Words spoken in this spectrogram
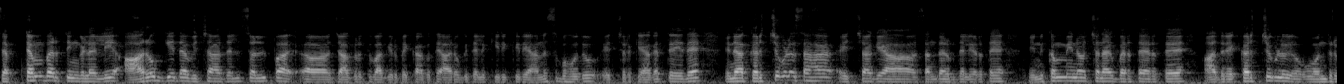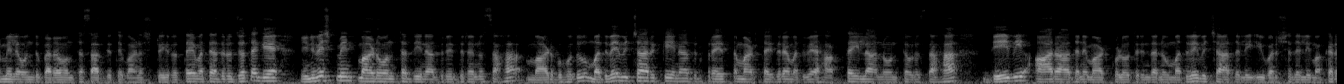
ಸೆಪ್ಟೆಂಬರ್ ತಿಂಗಳಲ್ಲಿ ಆರೋಗ್ಯದ ವಿಚಾರದಲ್ಲಿ ಸ್ವಲ್ಪ ಜಾಗೃತವಾಗಿರಬೇಕಾಗುತ್ತೆ. ಆರೋಗ್ಯದಲ್ಲಿ ಕಿರಿಕಿರಿ ಅನಿಸಬಹುದು, ಎಚ್ಚರಿಕೆ ಅಗತ್ಯ ಇದೆ. ಇನ್ನು ಖರ್ಚುಗಳು ಸಹ ಹೆಚ್ಚಾಗಿ ಆ ಸಂದರ್ಭದಲ್ಲಿ ಇರುತ್ತೆ. ಇನ್ಕಮ್ ಏನೋ ಚೆನ್ನಾಗಿ ಬರ್ತಾ ಇರುತ್ತೆ. ಆದರೆ ಖರ್ಚುಗಳು ಒಂದ್ರ ಮೇಲೆ ಒಂದು ಬರುವಂತ ಸಾಧ್ಯತೆ ಬಹಳಷ್ಟು ಇರುತ್ತೆ. ಮತ್ತೆ ಅದರ ಜೊತೆಗೆ ಇನ್ವೆಸ್ಟ್ಮೆಂಟ್ ಮಾಡುವಂತದ್ದು ಏನಾದ್ರೂ ಇದ್ರೂ ಸಹ ಮಾಡಬಹುದು. ಮದುವೆ ವಿಚಾರಕ್ಕೆ ಏನಾದ್ರೂ ಪ್ರಯತ್ನ ಮಾಡ್ತಾ ಇದ್ರೆ ಮದುವೆ ಆಗ್ತಾ ಇಲ್ಲ ಅನ್ನುವಂಥವ್ರು ಸಹ ದೇವಿ ಆರಾಧನೆ ಮಾಡ್ಕೊಳ್ಳೋದ್ರಿಂದ ಮದುವೆ ವಿಚಾರದಲ್ಲಿ ಈ ವರ್ಷದಲ್ಲಿ ಮಕರ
